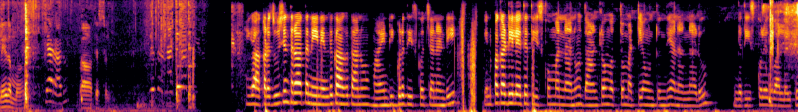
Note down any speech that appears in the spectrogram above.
లేదమ్మా. బాగా తెస్తాను. ఇక అక్కడ చూసిన తర్వాత నేను ఎందుకు ఆగుతాను? మా ఇంటికి కూడా తీసుకొచ్చానండి. ఇనుప కడ్డీలు అయితే తీసుకోమన్నాను. దాంట్లో మొత్తం మట్టి ఉంటుంది అని అన్నాడు. ఇంకా తీసుకోలేదు వాళ్ళైతే.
